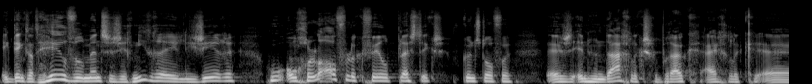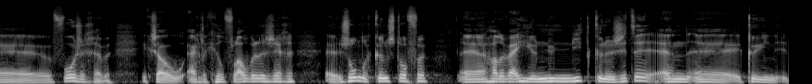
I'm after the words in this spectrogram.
Ik denk dat heel veel mensen zich niet realiseren hoe ongelooflijk veel plastics, kunststoffen, uh, ze in hun dagelijks gebruik eigenlijk uh, voor zich hebben. Ik zou eigenlijk heel flauw willen zeggen, zonder kunststoffen hadden wij hier nu niet kunnen zitten en kun, je,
